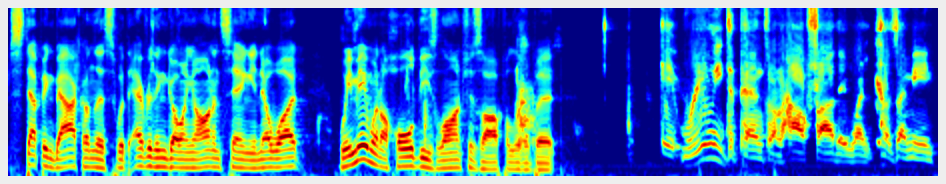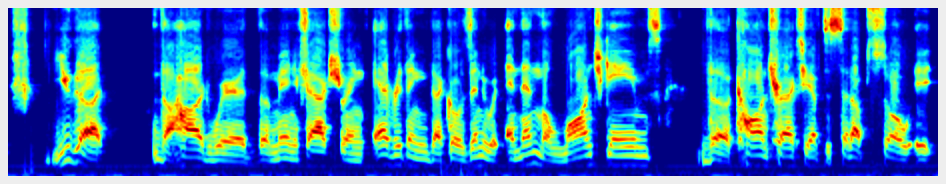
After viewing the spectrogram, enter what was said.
stepping back on this with everything going on and saying, you know what, we may want to hold these launches off a little bit. It really depends on how far they went because i mean you got the hardware the manufacturing everything that goes into it and then the launch games the contracts you have to set up. So it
